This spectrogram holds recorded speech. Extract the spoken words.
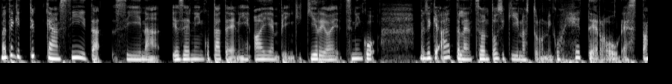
mä jotenkin tykkään siitä siinä, ja se niinku pätee niihin aiempiinkin kirjoihin, että se niinku, mä jotenkin ajattelen, että se on tosi kiinnostunut niinku heteroudesta.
